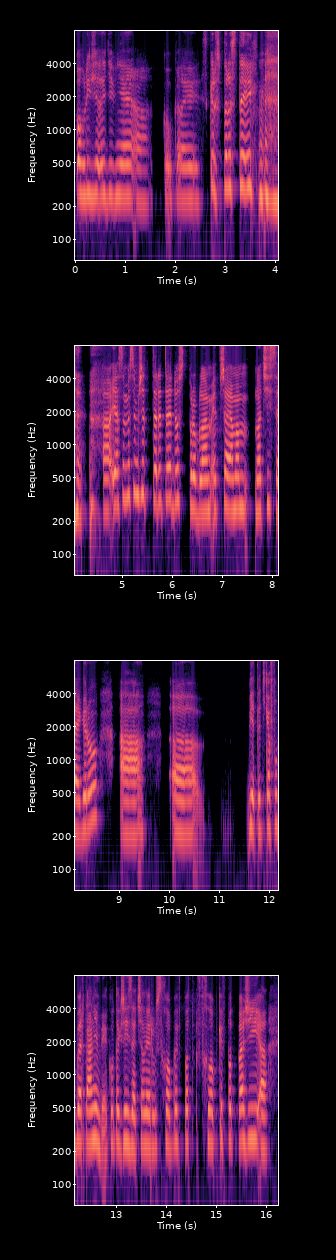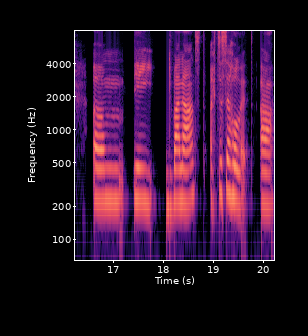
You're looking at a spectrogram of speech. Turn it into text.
pohlíželi divně a koukali skrz prsty. a já si myslím, že tady to je dost problém. I třeba já mám mladší ségru a uh, je teďka v pubertálním věku, takže jí začaly růst chlopy v, pod, v chlopky v podpaží a um, její 12 a chce se holit. A,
